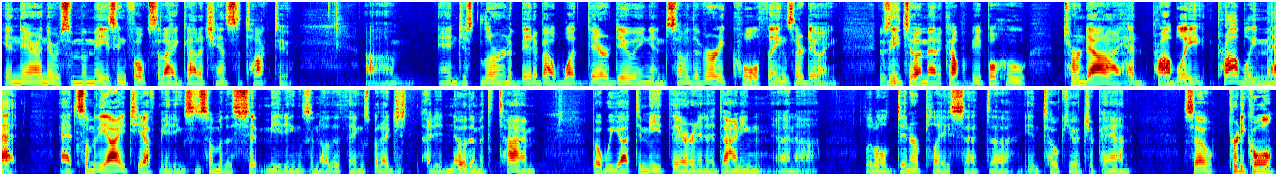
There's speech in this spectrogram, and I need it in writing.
in there, and there were some amazing folks that I got a chance to talk to um, and just learn a bit about what they're doing and some of the very cool things they're doing. It was neat too. I met a couple people who turned out I had probably probably met at some of the IETF meetings and some of the SIP meetings and other things, but I just I didn't know them at the time. But we got to meet there in a dining in a little dinner place at uh, in Tokyo, Japan. So pretty cool.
